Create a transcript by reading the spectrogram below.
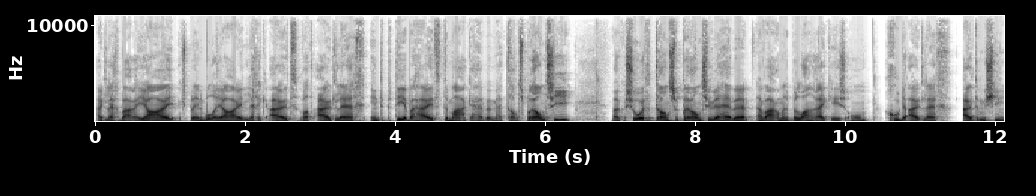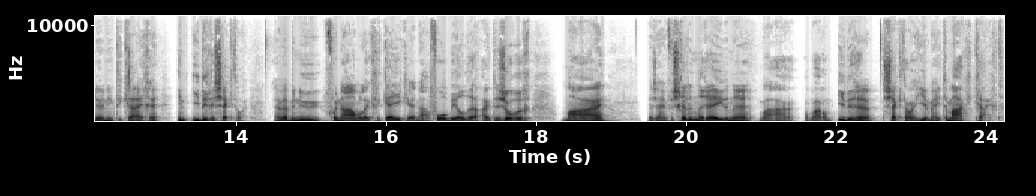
uitlegbare AI, explainable AI, leg ik uit wat uitleg, interpreteerbaarheid te maken hebben met transparantie, welke soorten transparantie we hebben en waarom het belangrijk is om goede uitleg uit de machine learning te krijgen in iedere sector. En we hebben nu voornamelijk gekeken naar voorbeelden uit de zorg, maar er zijn verschillende redenen waar, waarom iedere sector hiermee te maken krijgt.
